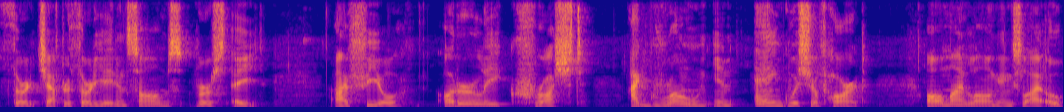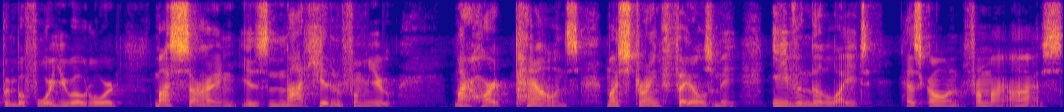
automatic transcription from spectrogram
30, chapter 38 in Psalms, verse 8. I feel utterly crushed. I groan in anguish of heart. All my longings lie open before you, O Lord. My sighing is not hidden from you. My heart pounds. My strength fails me. Even the light has gone from my eyes.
